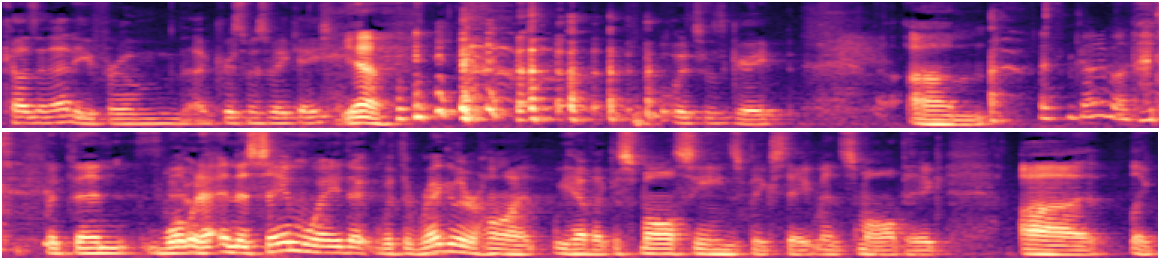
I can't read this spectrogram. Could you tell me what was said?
cousin Eddie from uh, Christmas Vacation, Yeah. which was great. Um, I forgot about that. But then, what would in the same way that with the regular haunt, we have like the small scenes, big statement, small, big. Uh, like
